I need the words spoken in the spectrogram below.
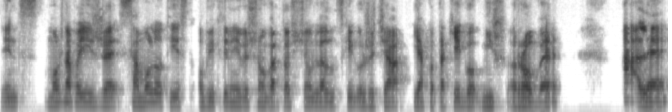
Więc można powiedzieć, że samolot jest obiektywnie wyższą wartością dla ludzkiego życia jako takiego niż rower, ale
